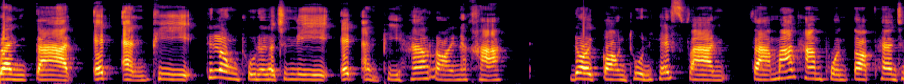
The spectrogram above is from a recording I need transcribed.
Vanguard S&P ที่ลงทุนในดัชนี S&P 500 นะคะ โดยกองทุน Hedge Fund สามารถทำผลตอบแทนช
